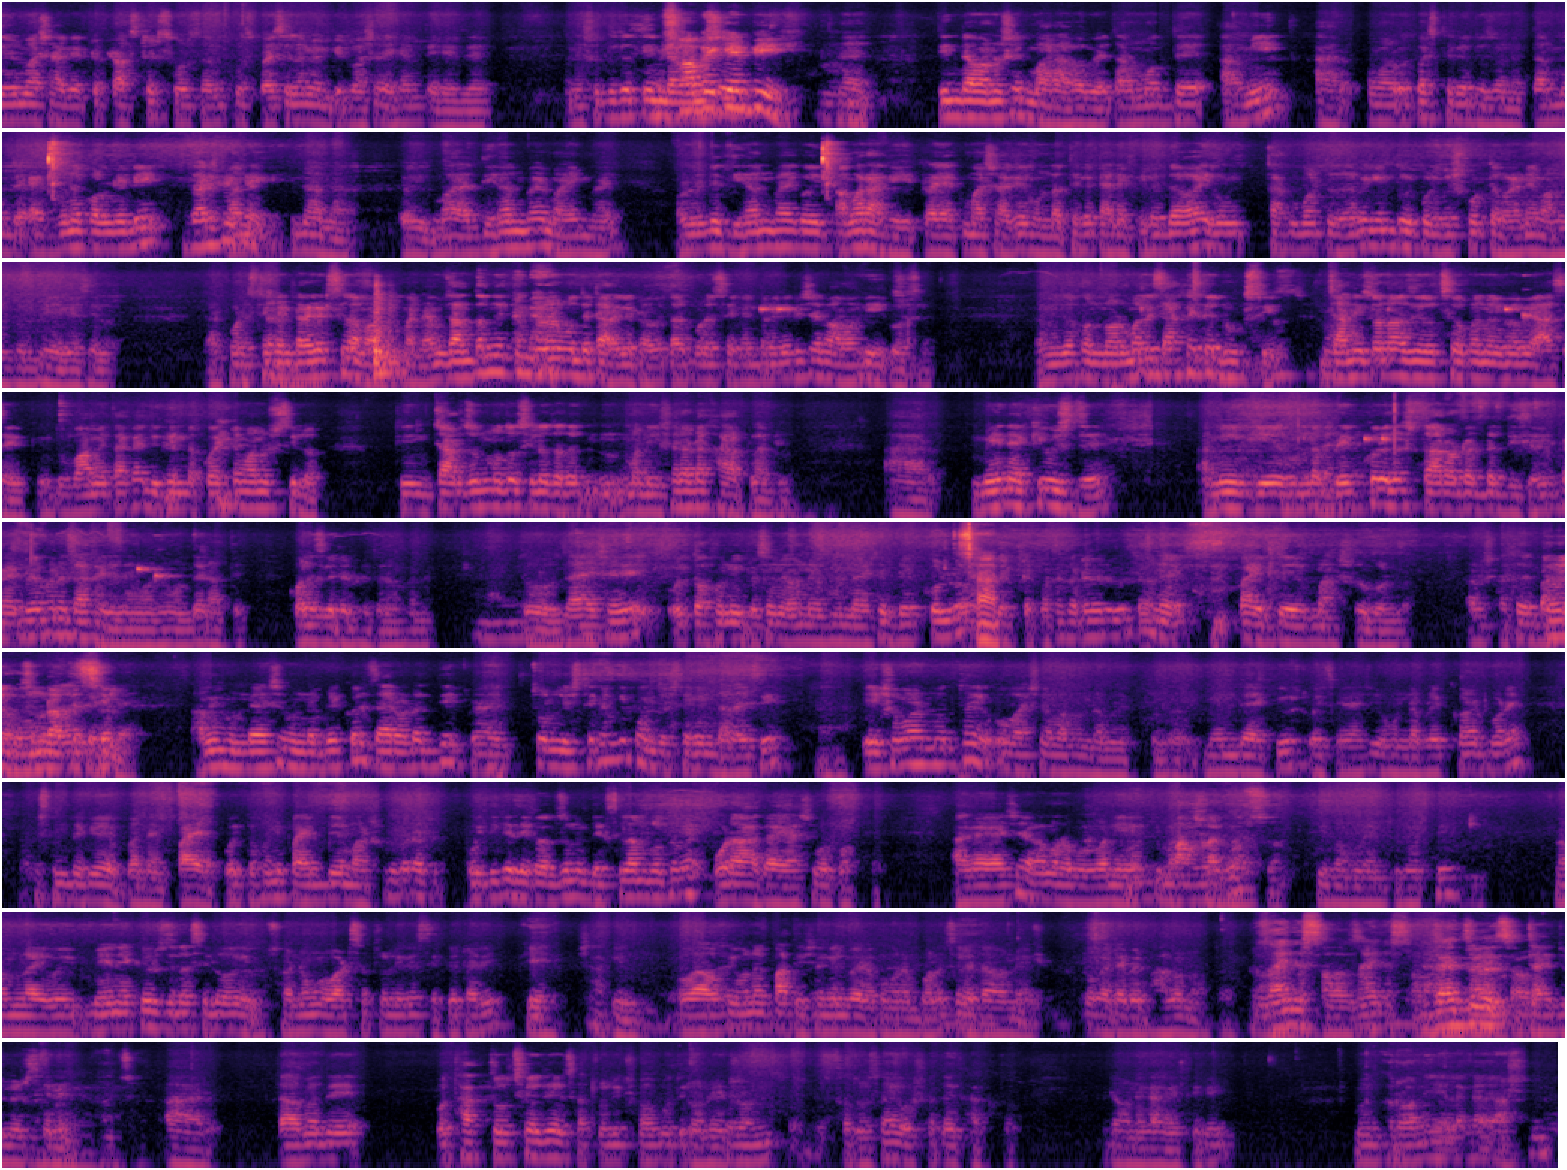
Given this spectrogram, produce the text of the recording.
দেড় মাস আগে একটা ট্রাস্টেড সোর্স আমি খোঁজ পাইছিলাম এমপির বাসার এখান থেকে যে মানে শুধু যে তিনটা সাবেক এমপি হ্যাঁ তিনটা মানুষের মারা হবে তার মধ্যে আমি আর আমার ওই পাশ থেকে দুজনে। তার মধ্যে একজনে অলরেডি মানে না না ওই দিহান ভাই মাহিম ভাই। অলরেডি দিহান ভাই ওই আমার আগে প্রায় এক মাস আগে হোন্ডা থেকে টেনে ফেলে দেওয়া হয় এবং চাকু মারতে যাবে কিন্তু ওই পরিবেশ করতে পারেনি মানুষজন ভিড়ে গেছিল। তারপরে সেকেন্ড টার্গেট ছিলাম মানে আমি জানতাম যে তিন জনের মধ্যে টার্গেট হবে তারপরে সেকেন্ড টার্গেট হিসেবে আমাকেই করছে। আমি যখন নর্মালি চা খাইতে ঢুকছি জানি তো না যে হচ্ছে ওখানে ওইভাবে আছে কিন্তু বামে তাকায় দুই তিনটা কয়েকটা মানুষ ছিল। তিন চারজন মতো ছিল তাদের মানে ইশারাটা খারাপ লাগল। আর মেন অ্যাকিউজ যে আমি গিয়ে হোন্ডা ব্রেক করে জাস্ট তার অর্ডারটা দিছি। আমি প্রায় প্রায় ওখানে চা খাইতে যাই মাঝে মধ্যে রাতে কলেজ গেটের ভিতরে ওখানে। তো যা এসে ওই তখনই পেছনে অনেক হোন্ডা এসে ব্রেক করল। ব্রেকটা কথা কাটাকাটি করতে মানে পাইপ দিয়ে মার শুরু করল। আর সাথে বাকি হুন্ডাতে ছিল। ছিলে আমি হুন্ডা এসে হুন্ডা ব্রেক করে চার অর্ডার দিয়ে প্রায় চল্লিশ সেকেন্ড কি পঞ্চাশ সেকেন্ড দাঁড়াইছি। এই সময়ের মধ্যে ও আসে আমার হুন্ডা ব্রেক করল মেন যে অ্যাকিউজ ওই সাইড আসি হুন্ডা ব্রেক করার পরে পিছন থেকে মানে পাইপ ওই তখনই পাইপ দিয়ে মার শুরু করে আর ওইদিকে যে কয়েকজন দেখছিলাম প্রথমে ওরা আগায় আসে ওর পক্ষে। আগায় আসে আমার উপর মানে মামলা করছ? কি মামলা এন্ট্রি করছি? মামলায় ওই মেন অ্যাকিউজ যেটা ছিল ওই ছয় নম্বর হোয়াটসঅ্যাপ লীগের সেক্রেটারি কে? শাকিল। ও ওকে মনে হয় পাতি শাকিল বা এরকম মানে বলে ছেলেটা মানে টোকা টাইপের ভালো না তো। জাহিদের সাওয়াল জাহিদের সাওয়াল। জাহিদুলের ছেলে। আর তার বাদে ও থাকতো হচ্ছে যে ছাত্রলীগ সভাপতি রনের ছাত্র সাহেব ওর সাথেই থাকতো। এটা অনেক আগে থেকেই। রনি এলাকায় আসেন?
